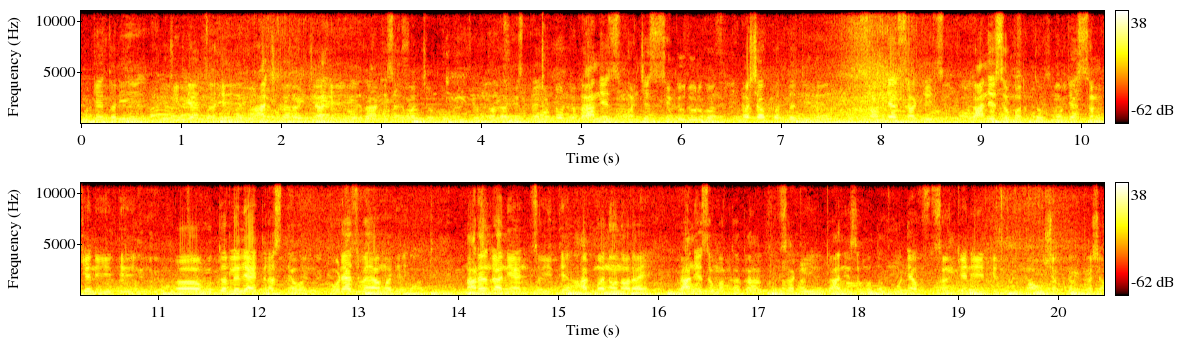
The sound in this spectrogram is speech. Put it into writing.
कुठेतरी जिल्ह्याचं हे राजकारण जे आहे राणेसाहेबांच्या भूमी फिरताना दिसतंय. राणेच म्हणजे सिंधुदुर्ग अशा पद्धतीने सांगण्यासाठीच राणे समर्थक मोठ्या संख्येने इथे उतरलेले आहेत रस्त्यावर. थोड्याच वेळामध्ये नारायण राणे यांचं इथे आगमन होणार आहे. राणे समर्थकासाठी राणे समर्थक मोठ्या संख्येने इथे तुम्ही पाहू शकता कशा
